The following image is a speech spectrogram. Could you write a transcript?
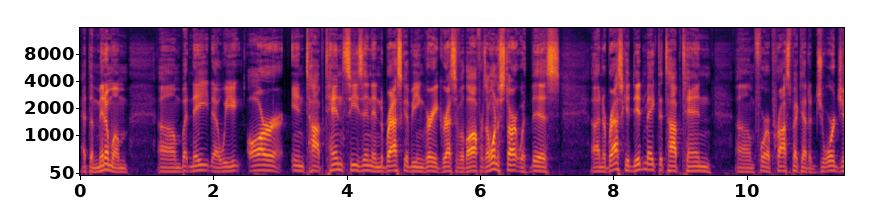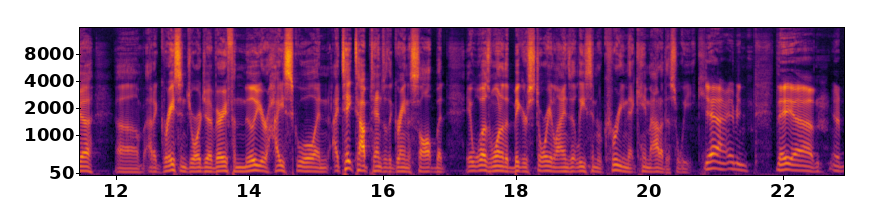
at the minimum. Um, but Nate, uh, we are in top 10 season and Nebraska being very aggressive with offers. I want to start with this. Uh, Nebraska did make the top 10 um, for a prospect out of Georgia, um, out of Grayson, Georgia, a very familiar high school. And I take top 10s with a grain of salt, but it was one of the bigger storylines, at least in recruiting, that came out of this week. Yeah, I mean, they uh, you know,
